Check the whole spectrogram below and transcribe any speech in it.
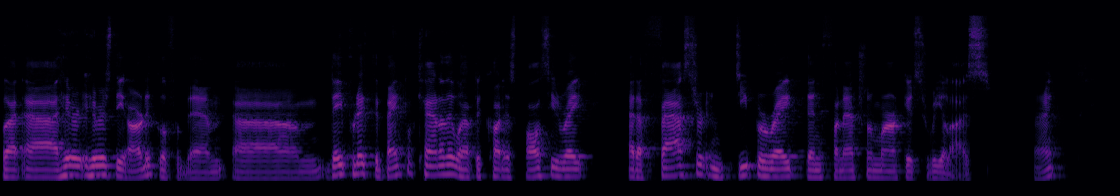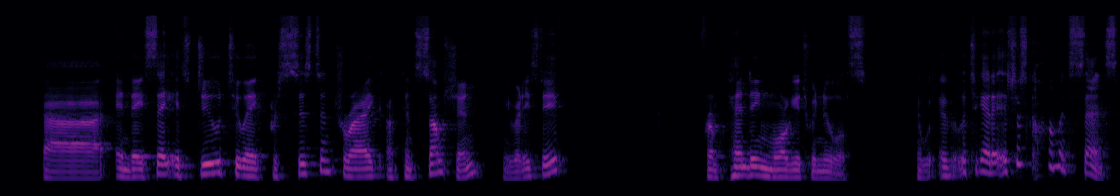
But uh, here, here's the article from them. Um, they predict the Bank of Canada will have to cut its policy rate at a faster and deeper rate than financial markets realize. Right. Uh, and they say it's due to a persistent drag on consumption. You ready, Steve? From pending mortgage renewals, which again, it's just common sense.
